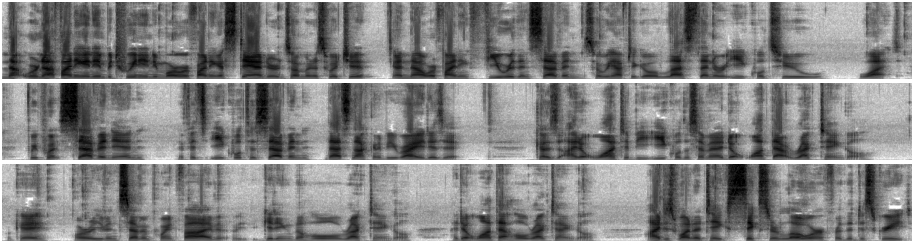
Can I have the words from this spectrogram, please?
Not, we're not finding an in-between anymore, we're finding a standard, so I'm going to switch it. And now we're finding fewer than 7, so we have to go less than or equal to what? If we put 7 in, if it's equal to 7, that's not going to be right, is it? Because I don't want to be equal to 7, I don't want that rectangle, okay? Or even 7.5, uh, getting the whole rectangle. I don't want that whole rectangle. I just want to take 6 or lower for the discrete.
